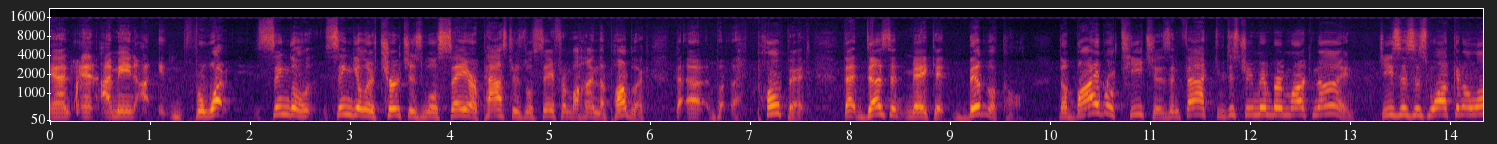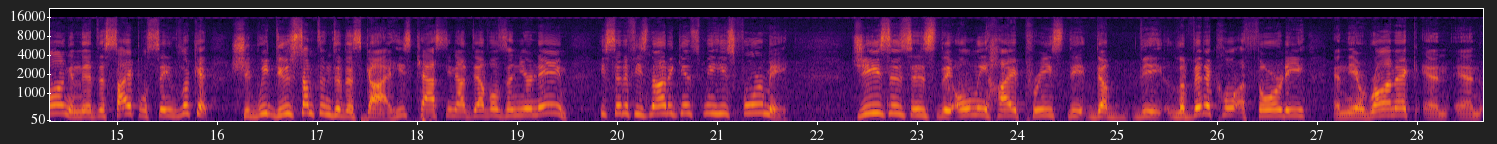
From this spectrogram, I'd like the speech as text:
And and I mean, for what single singular churches will say or pastors will say from behind the public uh, p- pulpit, that doesn't make it biblical. The Bible teaches. In fact, just remember Mark nine. Jesus is walking along, and the disciples say, Look at, should we do something to this guy? He's casting out devils in your name. He said, If he's not against me, he's for me. Jesus is the only high priest, the, the, the Levitical authority and the Aaronic and, and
